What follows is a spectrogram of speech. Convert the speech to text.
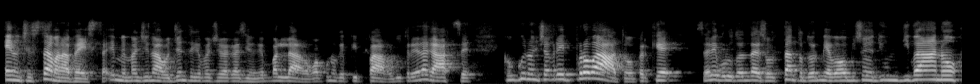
e non c'è stava una festa. Io mi immaginavo gente che faceva casino, che ballava, qualcuno che pippava, tutte le ragazze con cui non ci avrei provato perché sarei voluto andare soltanto a dormire, avevo bisogno di un divano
